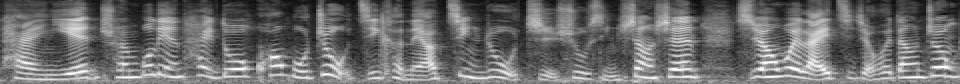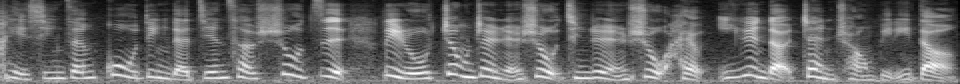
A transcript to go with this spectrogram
坦言传播链太多，框不住，极可能要进入指数型上升。希望未来记者会当中可以新增固定的监测数字，例如重症人数、轻症人数，还有医院的战床。比例等。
